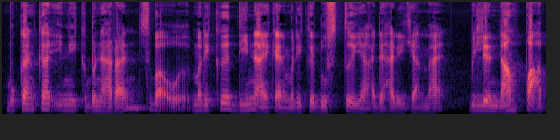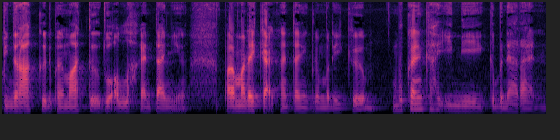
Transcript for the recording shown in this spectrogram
Bukankah ini kebenaran? Sebab mereka deny kan mereka dusta yang ada hari kiamat. Bila nampak api neraka depan mata tu Allah akan tanya para malaikat akan tanya kepada mereka bukankah ini kebenaran?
